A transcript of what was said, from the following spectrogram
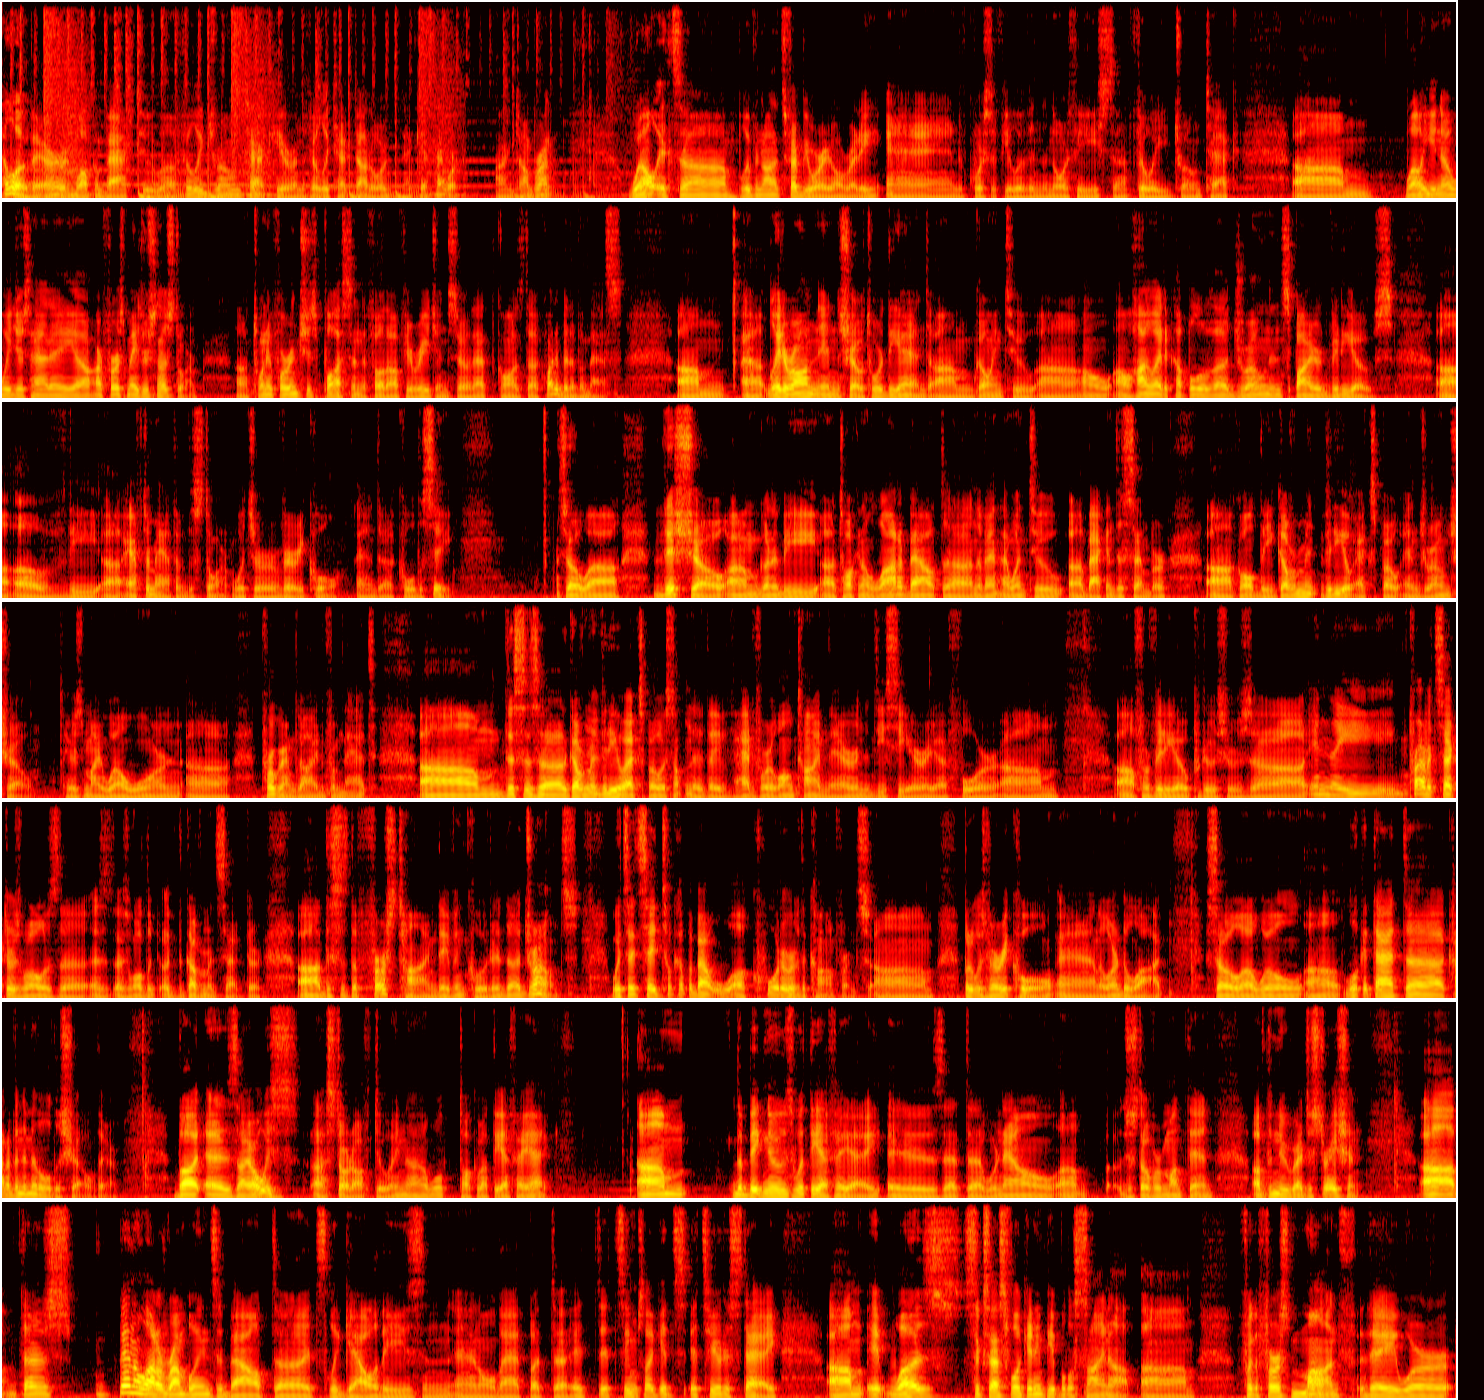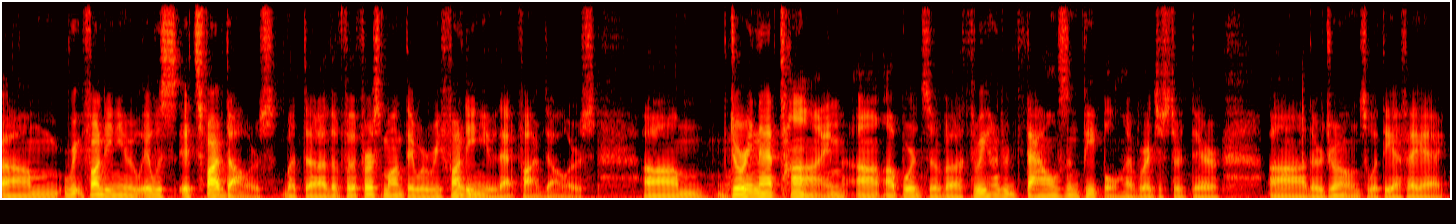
Hello there, and welcome back to uh, Philly Drone Tech here on the PhillyTech.org Netcast Network. I'm Tom Brunt. Well, it's uh, believe it or not, it's February already, and of course, if you live in the Northeast, uh, Philly Drone Tech. Um, well, you know, we just had a uh, our first major snowstorm, uh, 24 inches plus in the Philadelphia region, so that caused uh, quite a bit of a mess. Um, uh, later on in the show, toward the end, I'm going to uh, I'll, I'll highlight a couple of uh, drone-inspired videos of the aftermath of the storm, which are very cool and cool to see. So uh, this show, I'm going to be uh, talking a lot about uh, an event I went to back in December called the Government Video Expo and Drone Show. Here's my well-worn uh, program guide from that. Um, this is a government video expo is something that they've had for a long time there in the DC area for um, uh, for video producers uh, in the private sector as well as the as, as well the, the government sector. Uh, this is the first time they've included uh, drones, which I'd say took up about a quarter of the conference. Um, but it was very cool, and I learned a lot. So uh, we'll uh, look at that kind of in the middle of the show there. But as I always uh, start off doing, uh, we'll talk about the FAA. Um, the big news with the FAA is that uh, we're now um, just over a month in of the new registration. Uh, there's been a lot of rumblings about uh, its legalities and, and all that, but uh, it, it seems like it's, it's here to stay. Um, it was successful at getting people to sign up. Um, for the first month they were um, refunding you. It was it's five dollars but uh, the, for the first month they were refunding you that five dollars. Um, during that time uh, upwards of uh, 300000 people have registered their uh, their drones with the faa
